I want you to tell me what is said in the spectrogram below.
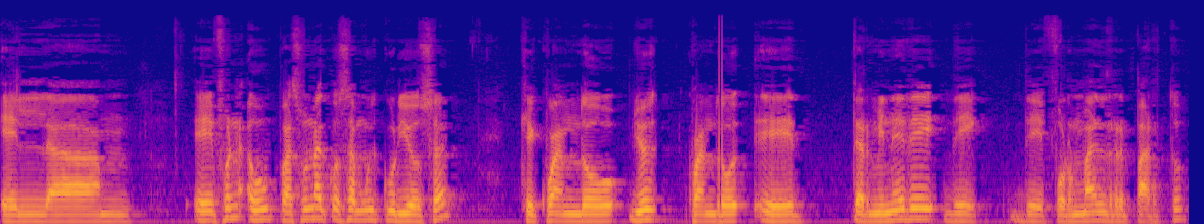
eh, uh, pasó una cosa muy curiosa, que cuando yo cuando eh, terminé de, formar el reparto,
